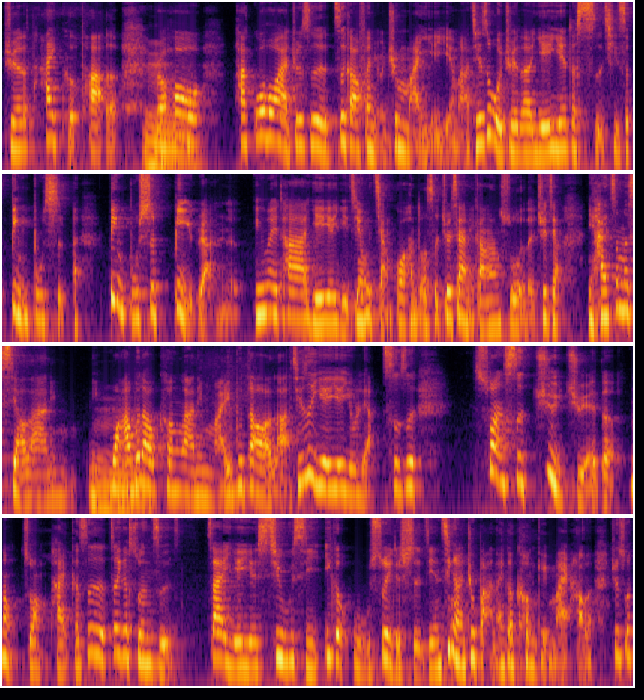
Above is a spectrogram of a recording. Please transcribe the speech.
觉得太可怕了。然后他过后啊，就是自告奋勇去埋爷爷嘛。其实我觉得爷爷的死其实并不是，呃，并不是必然的，因为他爷爷已经有讲过很多次，就像你刚刚说的，就讲你还这么小啦，你你挖不到坑啦，你埋不到了啦。其实爷爷有两次是算是拒绝的那种状态，可是这个孙子。在爷爷休息一个午睡的时间，竟然就把那个坑给埋好了，就说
